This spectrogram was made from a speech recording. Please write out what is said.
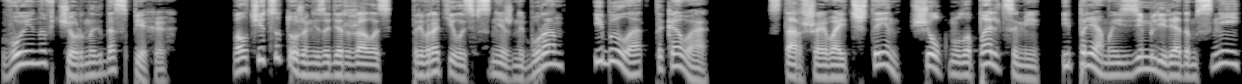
воина в черных доспехах. Волчица тоже не задержалась, превратилась в снежный буран и была такова. Старшая Вайтштейн щелкнула пальцами, и прямо из земли рядом с ней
